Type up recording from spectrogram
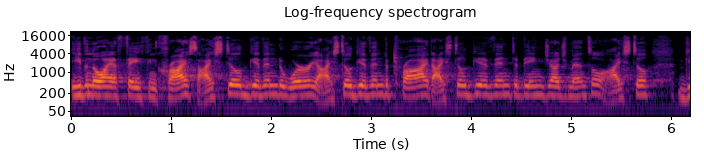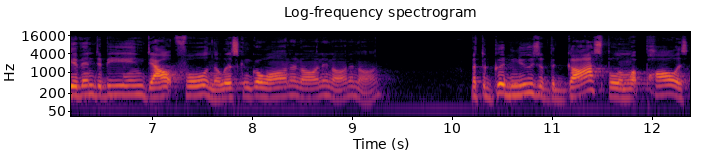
Even though I have faith in Christ, I still give in to worry. I still give in to pride. I still give in to being judgmental. I still give in to being doubtful. And the list can go on and on and on and on. But the good news of the gospel and what Paul is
